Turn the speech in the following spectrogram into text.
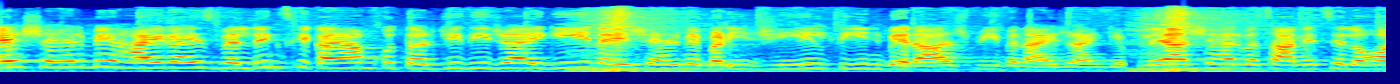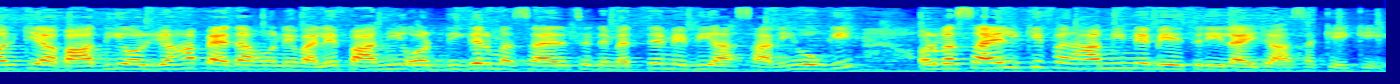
नए शहर में हाई राइज बिल्डिंग्स के कयाम को तरजीह दी जाएगी। नए शहर में बड़ी झील, तीन बैराज भी बनाए जाएँगे। नया शहर बसाने से लाहौर की आबादी और यहाँ पैदा होने वाले पानी और दीगर मसाइल से निपटने में भी आसानी होगी और वसाइल की फरहमी में बेहतरी लाई जा सकेगी।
